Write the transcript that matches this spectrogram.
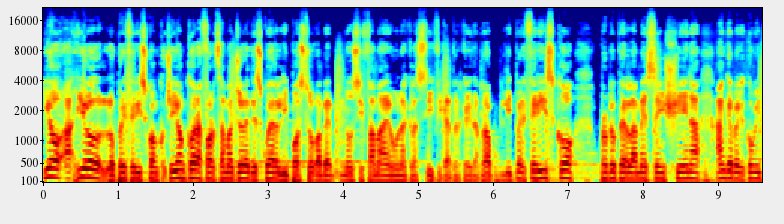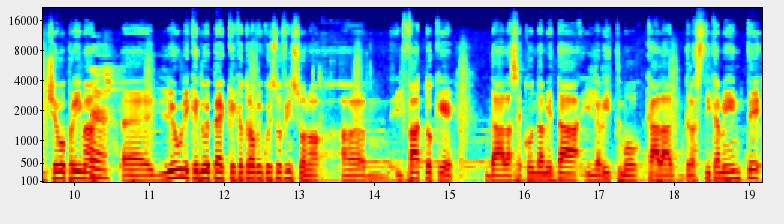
Io, ah, io lo, lo, preferisco ancora, cioè io ancora Forza Maggiore The Square li posso, vabbè non si fa mai una classifica per carità, però li preferisco proprio per la messa in scena, anche perché come dicevo prima, eh. Eh, le uniche due pecche che trovo in questo film sono uh, il fatto che dalla seconda metà il ritmo cala drasticamente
